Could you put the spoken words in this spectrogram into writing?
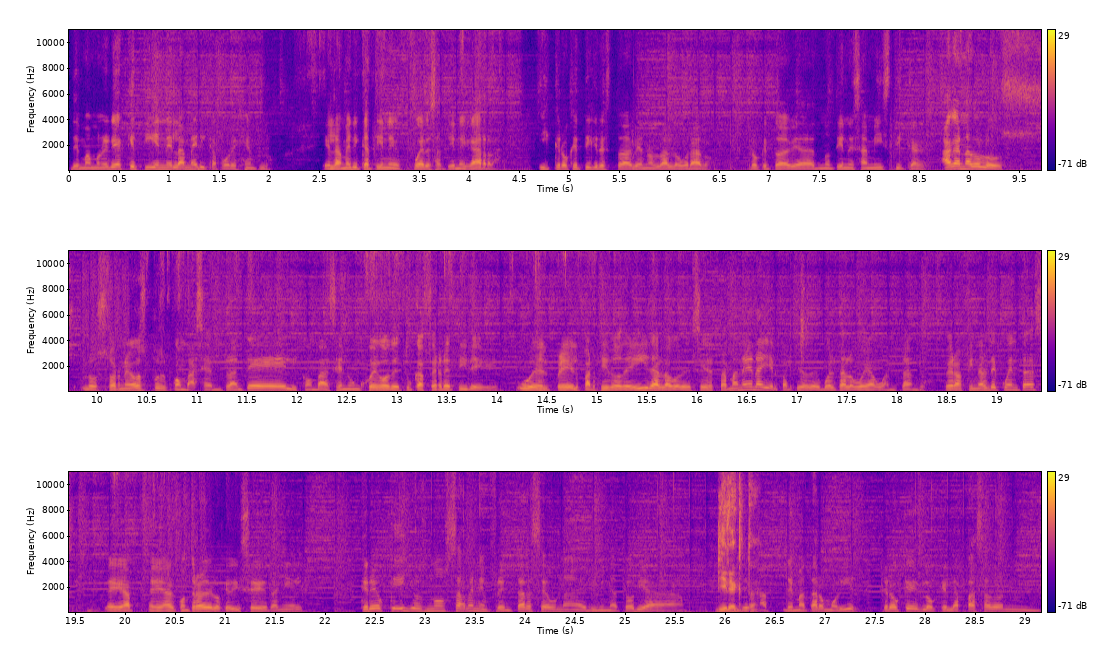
de mamonería que tiene el América, por ejemplo el América tiene fuerza, tiene garra. Y creo que Tigres todavía no lo ha logrado. Creo que todavía no tiene esa mística. Ha ganado los, los torneos pues, con base en plantel y con base en un juego de Tuca Ferretti de uh, el, partido de ida lo hago de cierta manera y el partido de vuelta lo voy aguantando. Pero a final de cuentas, eh, eh, al contrario de lo que dice Daniel, creo que ellos no saben enfrentarse a una eliminatoria directa de matar o morir. Creo que lo que le ha pasado en,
